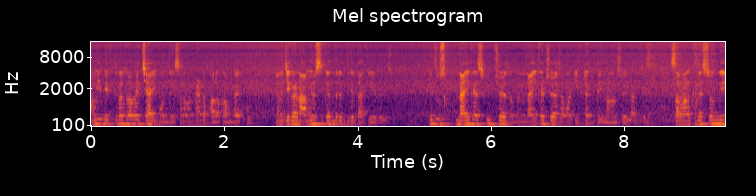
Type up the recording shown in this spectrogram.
আমি ব্যক্তিগতভাবে চাই মন থেকে সালমান খান একটা ভালো কামব্যাক হোক। এবং যে কারণে আমিও সিকান্দারের দিকে তাকিয়ে রয়েছি। কিন্তু নায়িকার স্ক্রিপ্ট চয়েস মানে নায়িকার চয়েস আমার ঠিকঠাক ভাই মানুষই লাগছে না। সালমান খানের সঙ্গে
